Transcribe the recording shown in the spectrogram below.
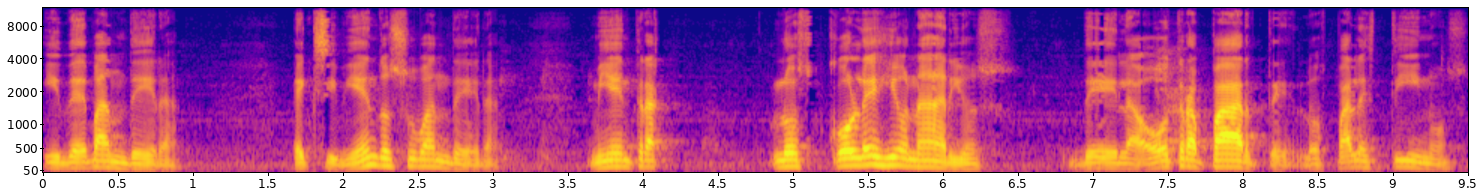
y de bandera, exhibiendo su bandera, mientras los colegionarios de la otra parte, los palestinos,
